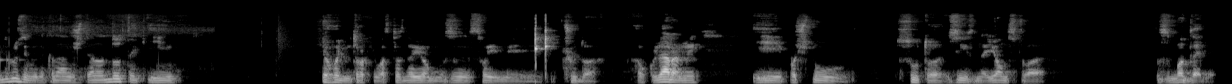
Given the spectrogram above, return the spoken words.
Друзі, ви на каналі Життя на дотик і сьогодні трохи вас познайомлю з своїми чудо-окулярами і почну суто зі знайомства з моделі.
